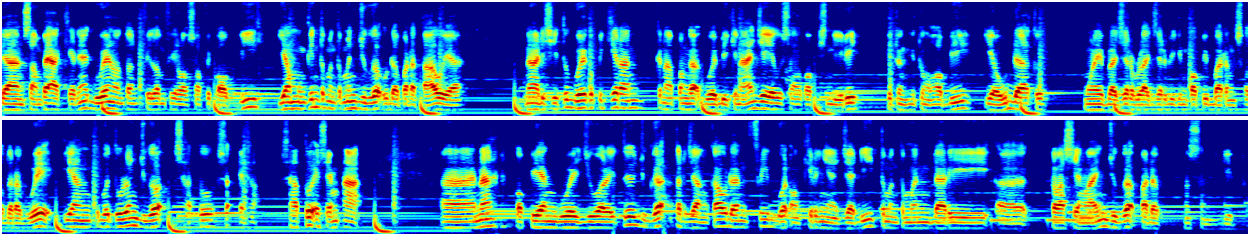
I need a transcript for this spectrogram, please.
dan sampai akhirnya gue nonton film filosofi kopi yang mungkin teman-teman juga udah pada tahu ya nah di situ gue kepikiran kenapa nggak gue bikin aja ya usaha kopi sendiri hitung-hitung hobi ya udah tuh mulai belajar-belajar bikin kopi bareng saudara gue yang kebetulan juga satu eh, satu SMA. Uh, nah, kopi yang gue jual itu juga terjangkau dan free buat ongkirnya. Jadi teman-teman dari uh, kelas yang lain juga pada pesen gitu.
